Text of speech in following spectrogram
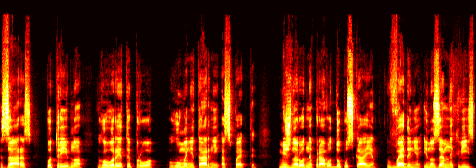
зараз потрібно говорити про гуманітарні аспекти. Міжнародне право допускає введення іноземних військ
